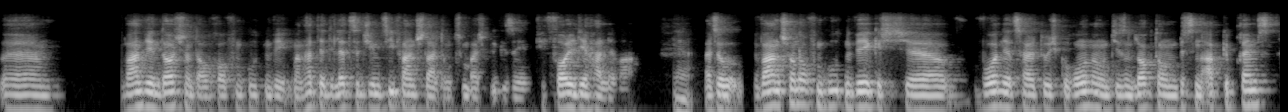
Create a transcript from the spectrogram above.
äh, waren wir in Deutschland auch auf einem guten Weg. Man hat ja die letzte GMC-Veranstaltung zum Beispiel gesehen, wie voll die Halle war. Ja. Also wir waren schon auf einem guten Weg. Ich äh, wurde jetzt halt durch Corona und diesen Lockdown ein bisschen abgebremst.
